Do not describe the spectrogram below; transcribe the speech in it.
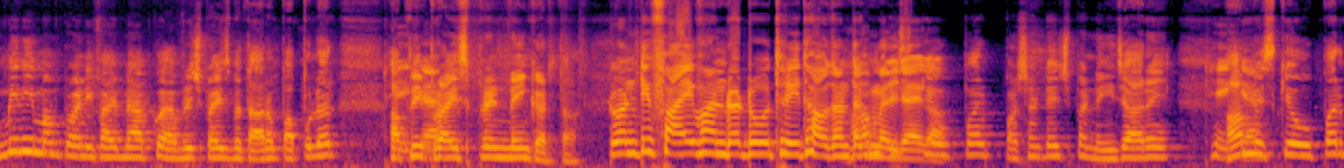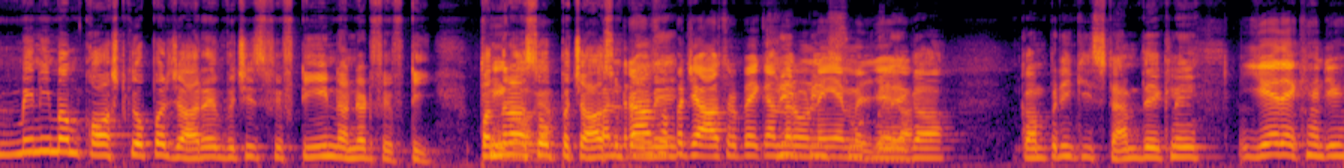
मिनिमम ट्वेंटी फाइव मैं आपको एवरेज प्राइस बता रहा हूँ पॉपुलर अपनी प्राइस प्रिंट नहीं करता। Twenty five hundred to three thousand तक मिल जाएगा। ऊपर परसेंटेज पर नहीं जा रहे हैं। हम है। इसके ऊपर मिनिमम कॉस्ट के ऊपर जा रहे हैं which is fifteen hundred fifty पंद्रह सौ पचास पंद्रह सौ पचास रुपए के अंदर उन्हें ये मिल जाएगा। कंपनी की स्टैम्प देख लें। ये देखें जी।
